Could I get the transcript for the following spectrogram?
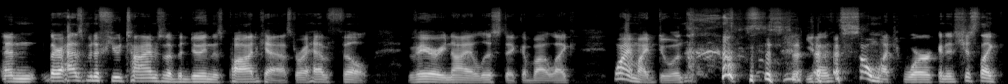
and there has been a few times that i've been doing this podcast where i have felt very nihilistic about like why am i doing this? You know it's so much work and it's just like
